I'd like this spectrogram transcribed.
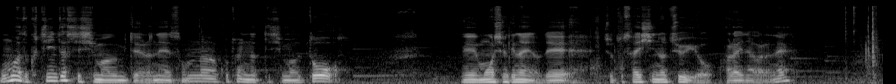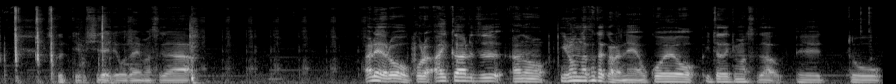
思わず口に出してしまうみたいなねそんなことになってしまうと、えー、申し訳ないのでちょっと細心の注意を払いながらね作っている次第でございますがあれやろうこれ相変わらずあのいろんな方からねお声をいただきますがえー、っと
